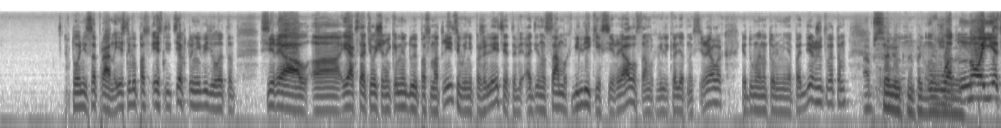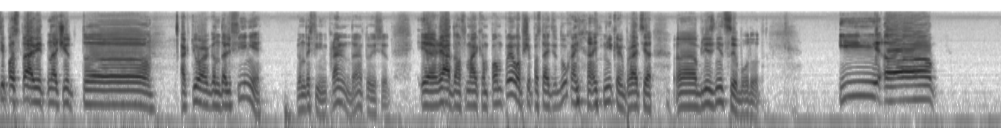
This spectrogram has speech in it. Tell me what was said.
Тони Сопрано. Если, вы, если те, кто не видел этот сериал, а, я, кстати, очень рекомендую посмотреть, вы не пожалеете, это один из самых великих сериалов, самых великолепных сериалов. Я думаю, Анатолий меня поддержит в этом. Абсолютно Вот. поддерживаю. Но если поставить, значит, э, актера Гандальфини, Гандальфини, правильно, да? То есть и рядом с Майком Помпео вообще поставьте двух, они, они как братья-близнецы будут. И э,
